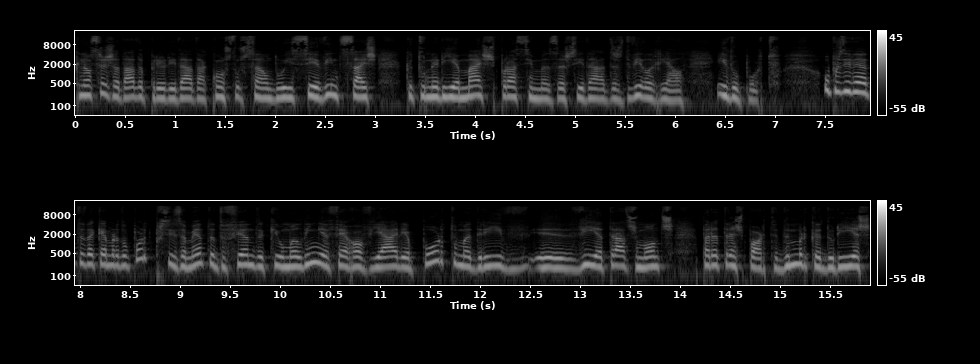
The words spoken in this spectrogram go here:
que não seja dada prioridade à construção do IC26, que tornaria mais próximas as cidades de Vila Real e do Porto. O presidente da Câmara do Porto, precisamente, defende que uma linha ferroviária Porto-Madrid eh, via Trás-os-Montes para transporte de mercadorias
